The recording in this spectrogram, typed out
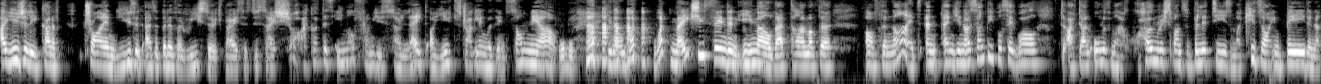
I usually kind of try and use it as a bit of a research basis to say, sure, I got this email from you so late. Are you struggling with insomnia or, you know, what, what makes you send an email that time of the, of the night? And, and, you know, some people said, well, I've done all of my home responsibilities and my kids are in bed and,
